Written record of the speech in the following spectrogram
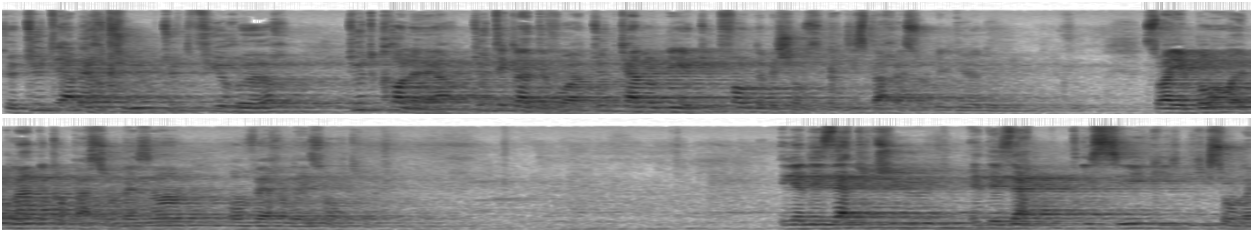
que toute amertume, toute fureur, toute colère, tout éclat de voix, toute calomnie et toute forme de méchanceté disparaissent au milieu de nous. Soyez bons et pleins de compassion les uns envers les autres. Il y a des attitudes et des actes ici qui sont la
